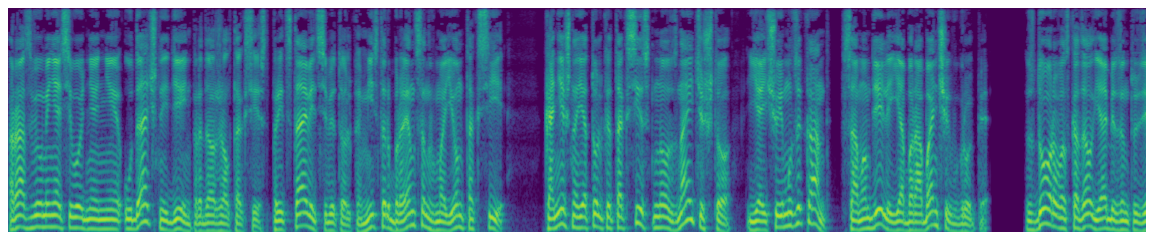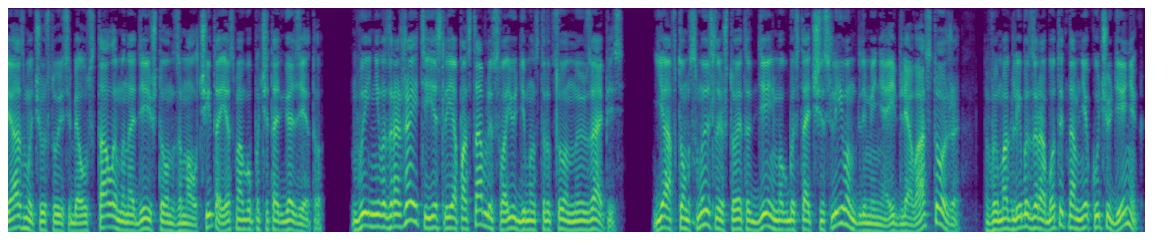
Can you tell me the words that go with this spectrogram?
«Разве у меня сегодня не удачный день?» — продолжал таксист. «Представить себе только, мистер Брэнсон в моем такси. Конечно, я только таксист, но знаете что? Я еще и музыкант. В самом деле, я барабанщик в группе». «Здорово», — сказал я без энтузиазма, чувствуя себя усталым и надеясь, что он замолчит, а я смогу почитать газету. «Вы не возражаете, если я поставлю свою демонстрационную запись? Я в том смысле, что этот день мог бы стать счастливым для меня и для вас тоже. Вы могли бы заработать на мне кучу денег».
